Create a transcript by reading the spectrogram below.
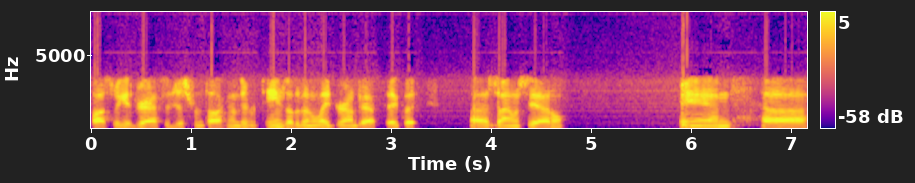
possibly get drafted just from talking to different teams. I'd have been a late round draft pick, but uh, signed with Seattle and uh,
